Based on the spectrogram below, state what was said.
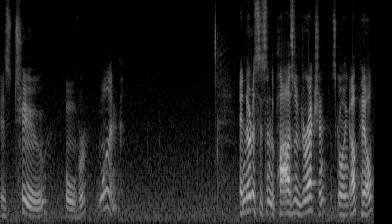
is 2 over 1. And notice it's in the positive direction. It's going uphill.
